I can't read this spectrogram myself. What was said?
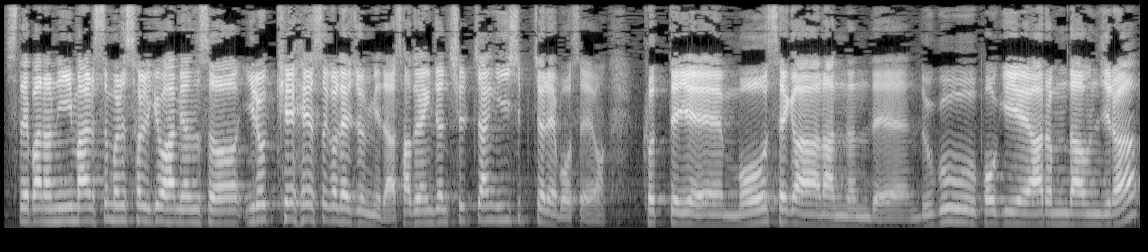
스테반은 이 말씀을 설교하면서 이렇게 해석을 해줍니다. 사도행전 7장 20절에 보세요. 그때에 모세가 났는데 누구 보기에 아름다운지라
